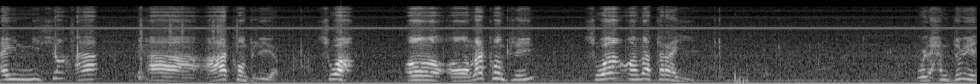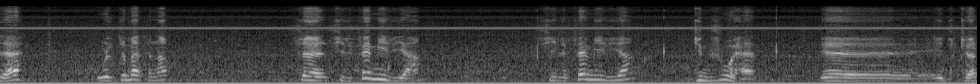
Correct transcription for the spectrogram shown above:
a une mission à, à, accomplir. Soit on, l'accomplit, soit on l'a trahi. Alhamdulillah, maintenant, si le familia, si le familia, جمجوها يذكر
